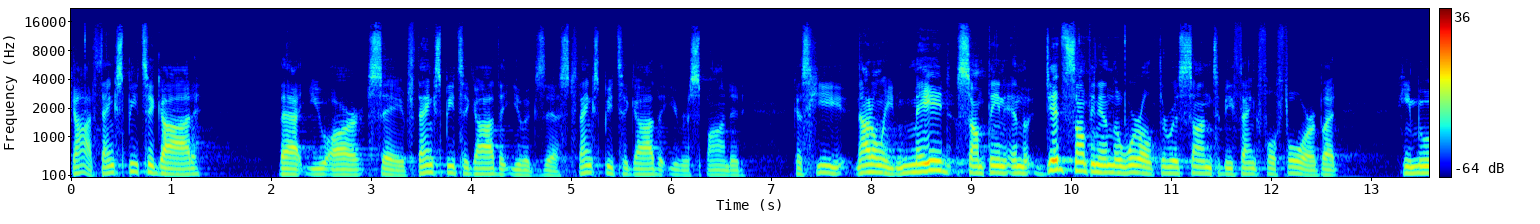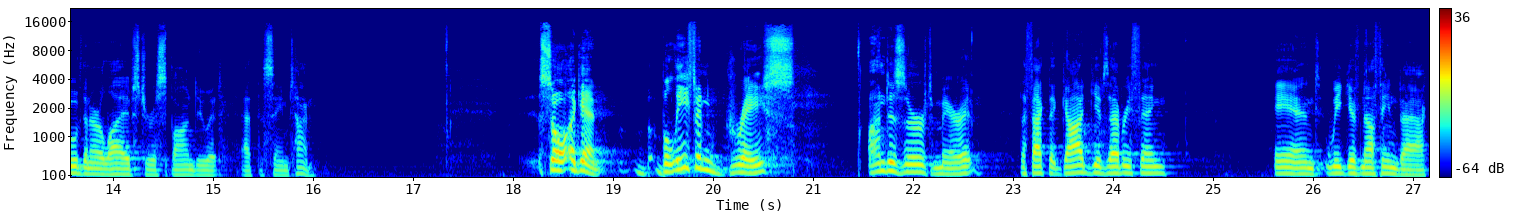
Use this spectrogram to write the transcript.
God. Thanks be to God that you are saved. Thanks be to God that you exist. Thanks be to God that you responded because he not only made something and did something in the world through his son to be thankful for, but he moved in our lives to respond to it at the same time. So again, b- belief in grace, undeserved merit, the fact that God gives everything and we give nothing back,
